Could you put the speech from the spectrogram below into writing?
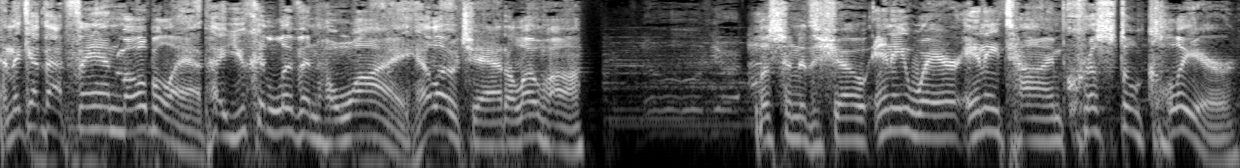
And they got that fan mobile app. Hey, you can live in Hawaii. Hello, Chad. Aloha. Listen to the show anywhere, anytime, crystal clear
